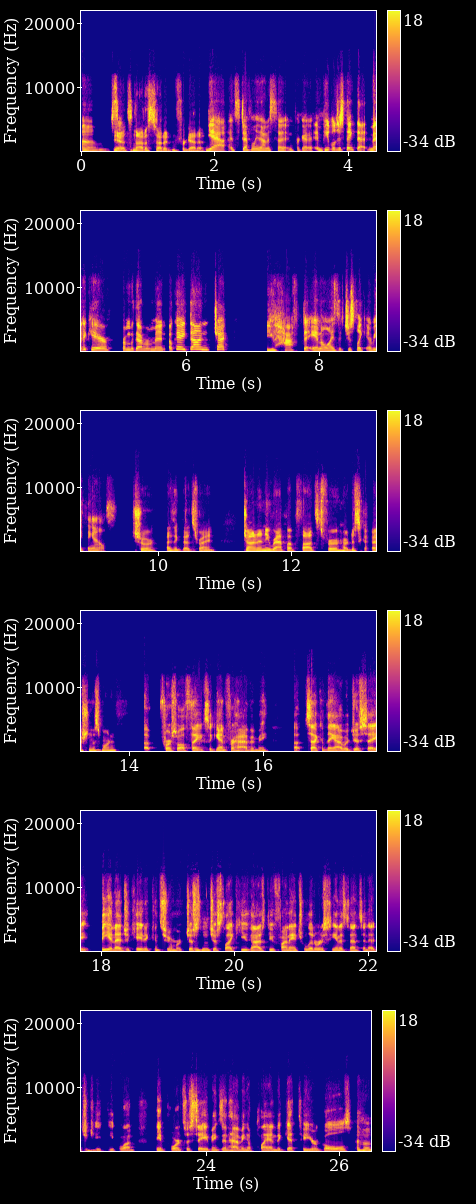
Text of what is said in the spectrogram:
Um, so, yeah, it's not a set it and forget it. Yeah, it's definitely not a set it and forget it. And people just think that Medicare from the government, okay, done, check. You have to analyze it just like everything else. Sure, I think that's right. John, any wrap up thoughts for our discussion this morning? Uh, first of all, thanks again for having me. Uh, second thing I would just say, be an educated consumer. Just mm-hmm. just like you guys do financial literacy in a sense and educate people on the importance of savings and having a plan to get to your goals. Uh-huh.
